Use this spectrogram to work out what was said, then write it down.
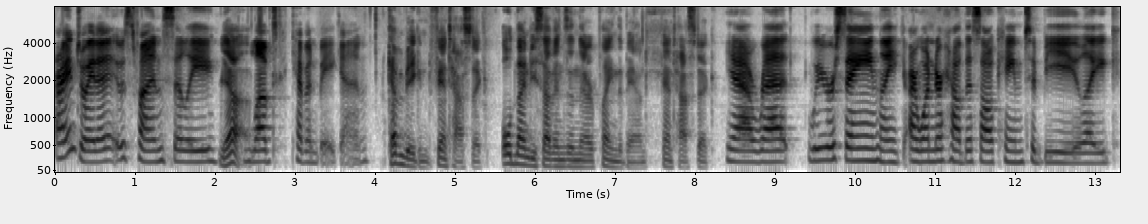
I enjoyed it. It was fun, silly. Yeah. Loved Kevin Bacon. Kevin Bacon, fantastic. Old 97s in there playing the band, fantastic. Yeah, Rhett. We were saying like I wonder how this all came to be. Like,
